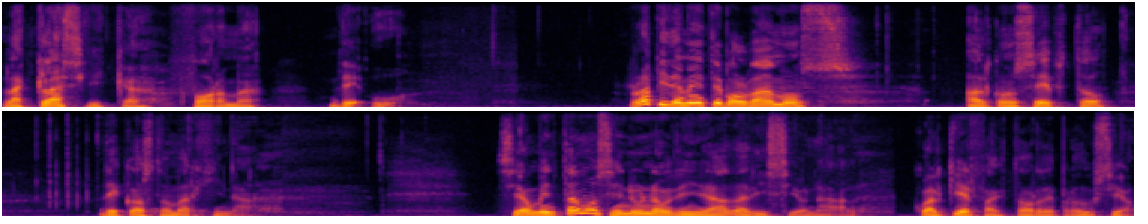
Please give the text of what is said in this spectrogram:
la clásica forma de U. Rápidamente volvamos al concepto de costo marginal. Si aumentamos en una unidad adicional cualquier factor de producción,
